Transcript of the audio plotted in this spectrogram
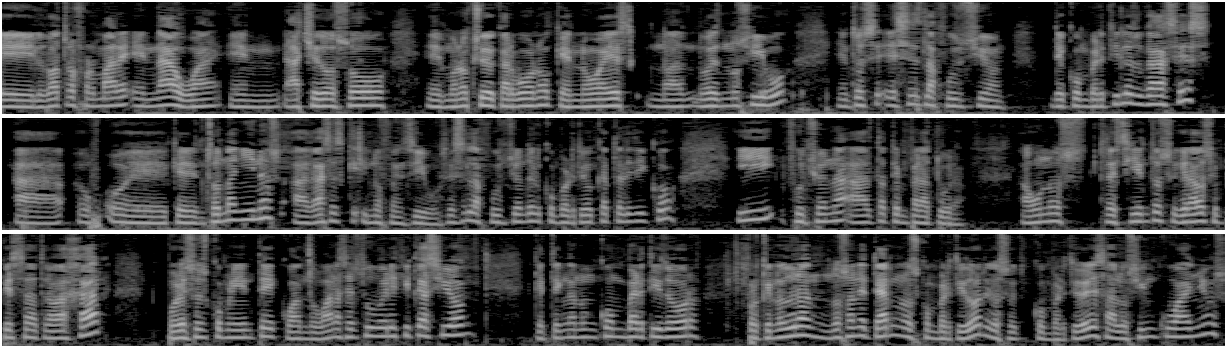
eh, los va a transformar en agua, en H2O, en monóxido de carbono, que no es, no, no es nocivo. Entonces, esa es la función de convertir los gases eh, que son dañinos a gases que- inofensivos. Esa es la función del convertidor catalítico y funciona a alta temperatura. A unos 300 grados empieza a trabajar. Por eso es conveniente cuando van a hacer su verificación tengan un convertidor, porque no duran, no son eternos los convertidores, los convertidores a los 5 años,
